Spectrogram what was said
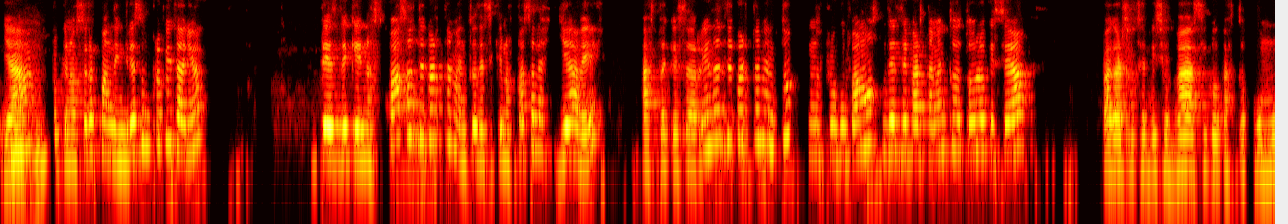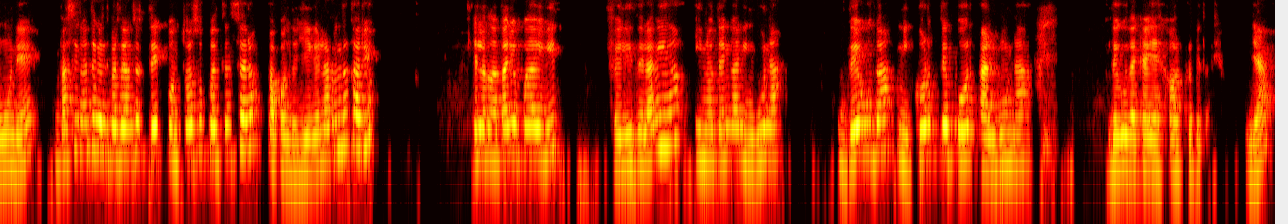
¿Ya? Porque nosotros cuando ingresa un propietario, desde que nos pasa el departamento, desde que nos pasa las llaves, hasta que se arrienda el departamento, nos preocupamos del departamento de todo lo que sea pagar sus servicios básicos, gastos comunes, básicamente que el departamento esté con todo su cuenta en cero para cuando llegue el arrendatario, el arrendatario pueda vivir feliz de la vida y no tenga ninguna deuda ni corte por alguna deuda que haya dejado el propietario, ¿ya?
